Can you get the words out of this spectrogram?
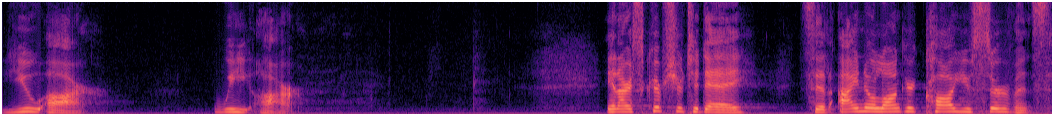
you are, we are. In our scripture today, said, I no longer call you servants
